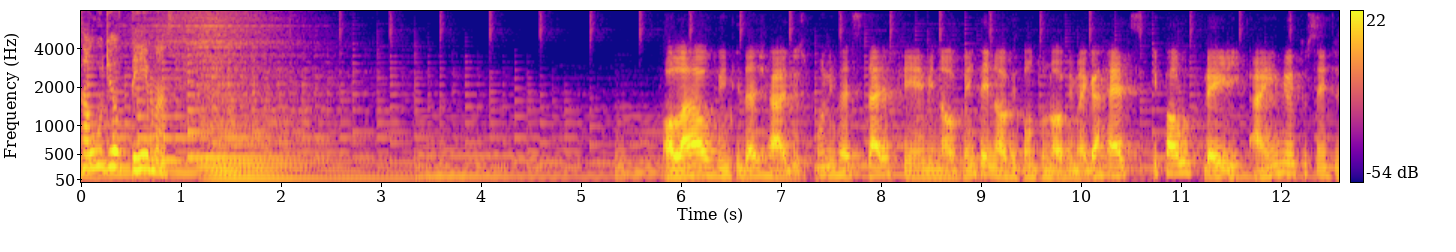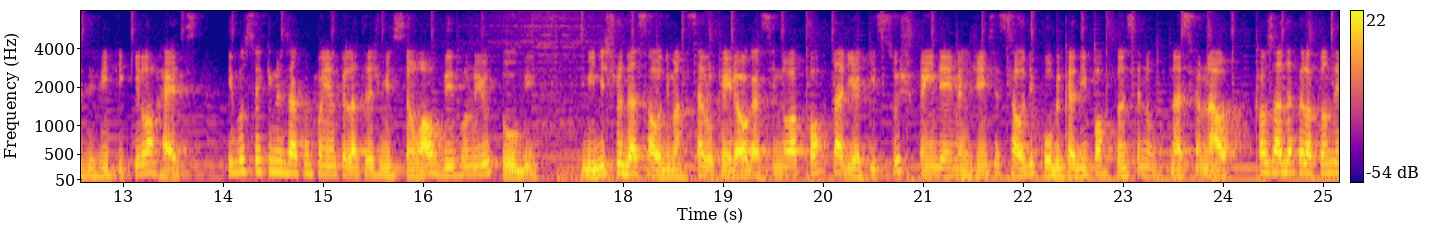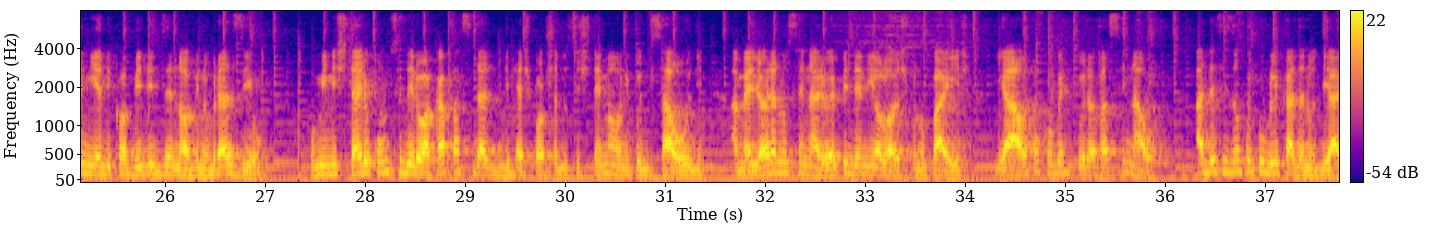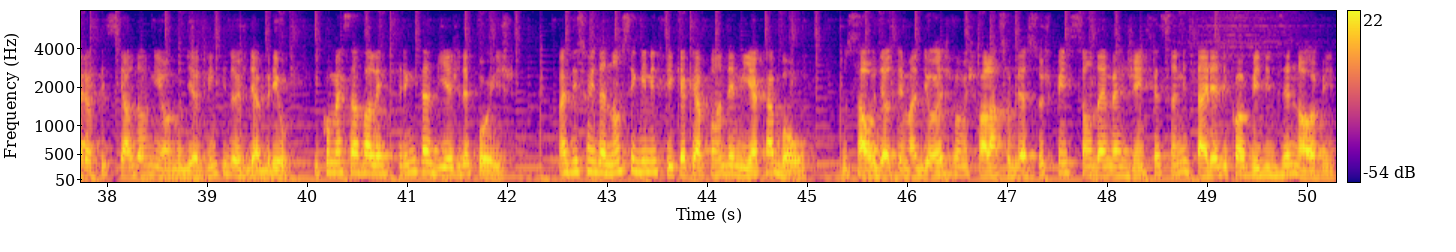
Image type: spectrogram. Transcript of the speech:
Saúde é o tema. Olá, ouvinte das rádios Universitária FM 99.9 MHz e Paulo Freire AM 820 kHz, e você que nos acompanha pela transmissão ao vivo no YouTube. O ministro da Saúde, Marcelo Queiroga, assinou a portaria que suspende a emergência de saúde pública de importância nacional causada pela pandemia de Covid-19 no Brasil. O Ministério considerou a capacidade de resposta do Sistema Único de Saúde, a melhora no cenário epidemiológico no país e a alta cobertura vacinal. A decisão foi publicada no Diário Oficial da União no dia 22 de abril e começa a valer 30 dias depois. Mas isso ainda não significa que a pandemia acabou. No Saúde é o tema de hoje, vamos falar sobre a suspensão da emergência sanitária de Covid-19.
